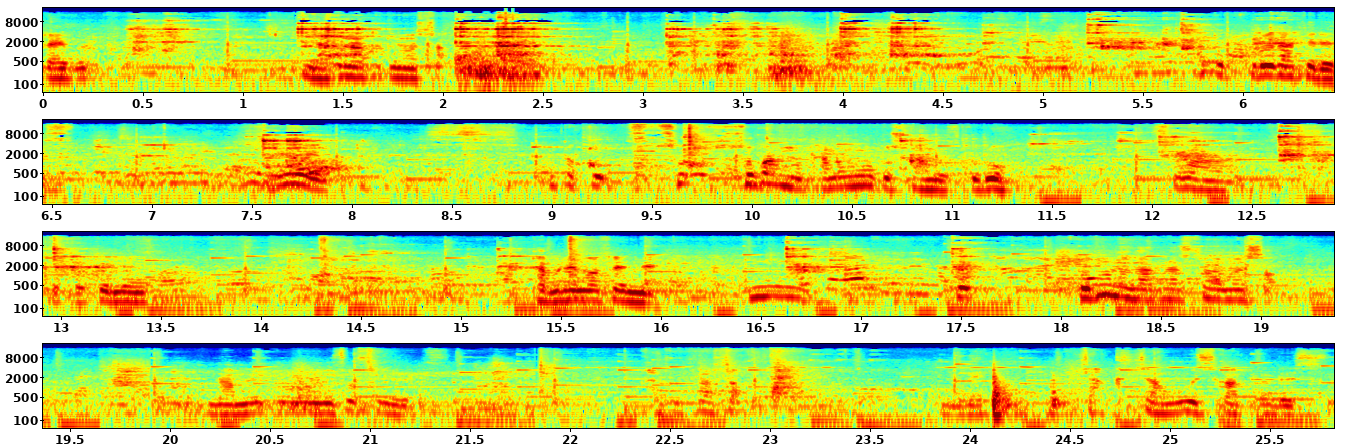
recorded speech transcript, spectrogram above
だいぶなくなってきました。あとこれだけです。すごい。本当そそばも頼もうとしたんですけどそばとても食べれませんね。うんほとんどなくなってしまいました。ラムとの味噌汁です。食べました。めちゃくちゃ美味しかったです。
